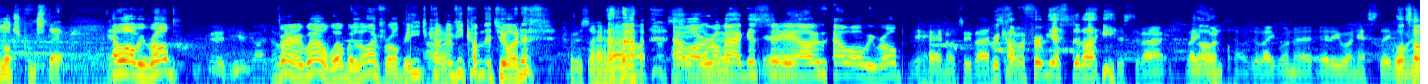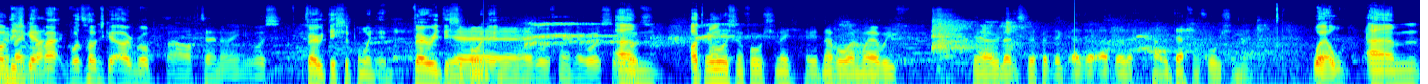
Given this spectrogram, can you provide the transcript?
logical step. How are we, Rob? Very well. Well, we're live, Rob. Have you come, have you come to join us? How are we, Rob Angus, Yeah. CEO? How are we, Rob? Yeah, not too bad. Recovered from yesterday. Just about. Late Oh. one. That was a late one. Uh, early one yesterday. What time did you get one back? What time did you get home, Rob? About half ten, I think it was. Very disappointing. Very disappointing. Yeah, it was, mate. It was. It was. Um, I, It was, unfortunately. Another one where we've, you know, we let it slip at the, at the, at the, at the death, unfortunately. Well, um,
